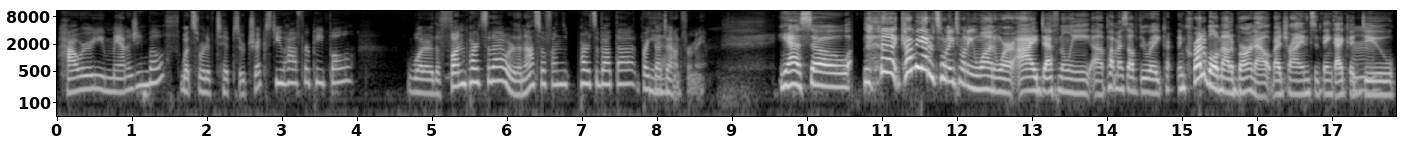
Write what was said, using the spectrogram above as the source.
How are you managing both? What sort of tips or tricks do you have for people? What are the fun parts of that? What are the not so fun parts about that? Break that down for me. Yeah, so coming out of 2021, where I definitely uh, put myself through a c- incredible amount of burnout by trying to think I could Mm. do,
